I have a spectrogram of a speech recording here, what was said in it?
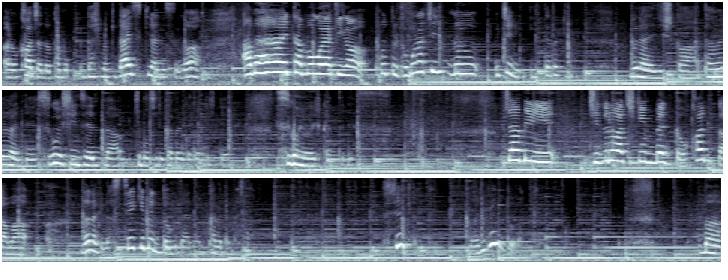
あの母ちゃんのたもだし巻き大好きなんですが甘い卵焼きが本当に友達のうちに行った時ぐらいにしか食べれないんですごい新鮮な気持ちで食べることができてすごい美味しかったです。ちなみに千鶴はチキン弁当カンタはなんだっけなステーキ弁当みたいなステーキだっけ何弁当だっけまあ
